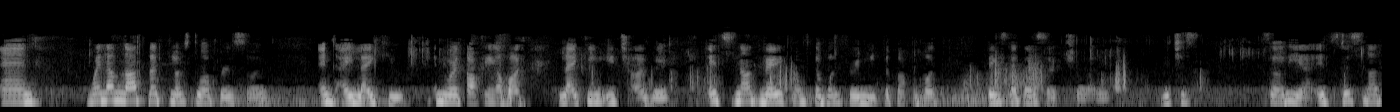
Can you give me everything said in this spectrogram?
And when I'm not that close to a person, and I like you, and we're talking about liking each other, it's not very comfortable for me to talk about things that are sexual, which is, sorry, yeah, it's just not,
